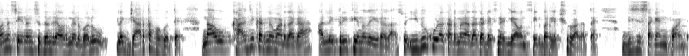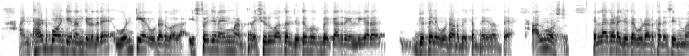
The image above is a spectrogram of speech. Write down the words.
ಮನಸ್ಸು ಏನ್ ಅನ್ಸುತ್ತೆ ಅಂದ್ರೆ ಅವ್ರ ಮೇಲೆ ಒಲು ಲೈಕ್ ಜಾರ್ತಾ ಹೋಗುತ್ತೆ. ನಾವು ಕಾಳಜಿ ಕಡಿಮೆ ಮಾಡಿದಾಗ ಅಲ್ಲಿ ಪ್ರೀತಿ ಅನ್ನೋದೇ ಇರಲ್ಲ. ಸೊ ಇದು ಕೂಡ ಕಡಿಮೆ ಆದಾಗ ಡೆಫಿನೆಟ್ಲಿ ಆ ಒಂದು ಫೀಲ್ ಬರ್ಲಿಕ್ಕೆ ಶುರು ಆಗುತ್ತೆ this is second point and third point ಏನಂತ ಹೇಳಿದ್ರೆ ಒಂಟಿಯಾಗಿ ಓಡಾಡುವಾಗ ಎಷ್ಟೋ ಜನ ಏನ್ ಮಾಡ್ತಾರೆ ಶುರುವಾತಲ್ಲಿ ಜೊತೆಗೆ ಹೋಗ್ಬೇಕಾದ್ರೆ ಎಲ್ಲಿಗಾರ ಜೊತೆಲೆ ಓಡಾಡ್ಬೇಕಂತ ಇರುತ್ತೆ ಆಲ್ಮೋಸ್ಟ್ ಎಲ್ಲಾ ಕಡೆ ಜೊತೆ ಓಡಾಡ್ತಾರೆ. ಸಿನಿಮಾ,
